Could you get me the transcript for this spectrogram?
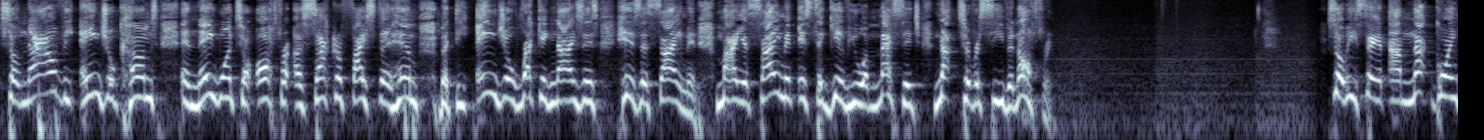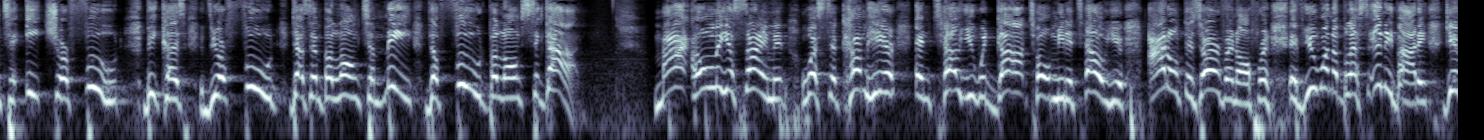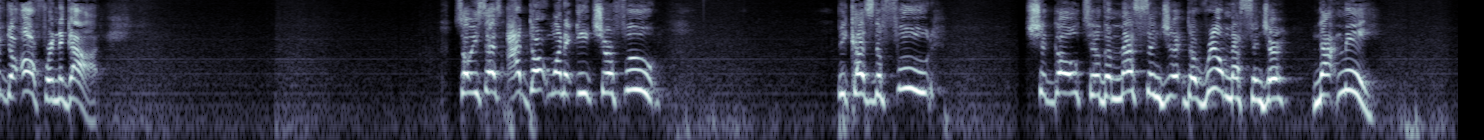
So now the angel comes and they want to offer a sacrifice to him, but the angel recognizes his assignment. My assignment is to give you a message, not to receive an offering. So he's saying, I'm not going to eat your food because your food doesn't belong to me. The food belongs to God. My only assignment was to come here and tell you what God told me to tell you. I don't deserve an offering. If you want to bless anybody, give the offering to God. So he says, I don't want to eat your food because the food should go to the messenger, the real messenger, not me.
